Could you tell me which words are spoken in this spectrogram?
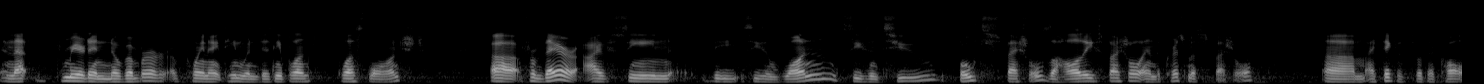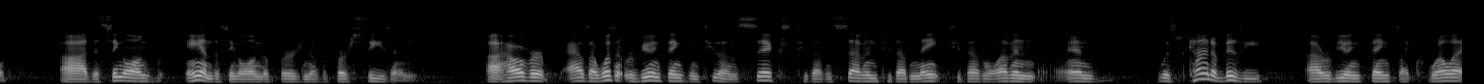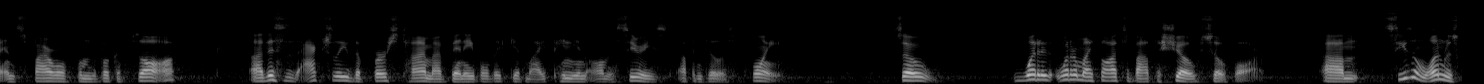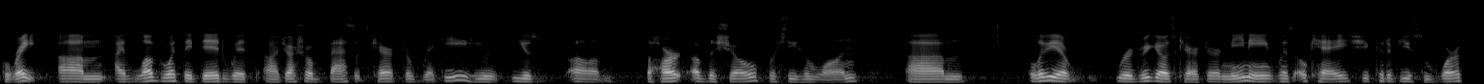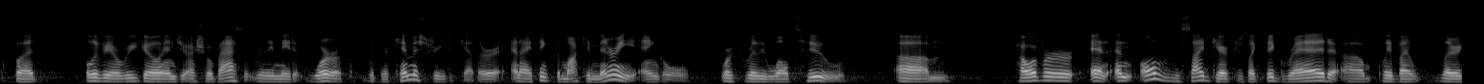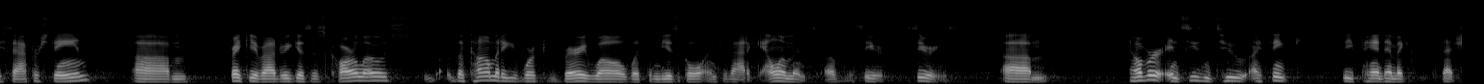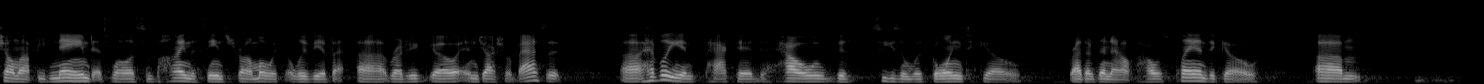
and that premiered in November of 2019 when Disney Plus launched. Uh, from there, I've seen the season one, season two, both specials, the holiday special and the Christmas special. Um, I think that's what they're called. Uh, the sing along and the sing along version of the first season. Uh, however, as I wasn't reviewing things in 2006, 2007, 2008, 2011, and was kind of busy uh, reviewing things like Cruella and Spiral from the Book of Saw, uh, this is actually the first time I've been able to give my opinion on the series up until this point. So, what is what are my thoughts about the show so far? Um, season one was great. Um, I loved what they did with uh, Joshua Bassett's character Ricky. He he was um, the heart of the show for season one. Um, Olivia Rodrigo's character Nini was okay. She could have used some work, but Olivia Rodrigo and Joshua Bassett really made it work with their chemistry together, and I think the mockumentary angle worked really well too. Um, however, and, and all of the side characters like Big Red, uh, played by Larry Saperstein, um, Frankie Rodriguez as Carlos, the comedy worked very well with the musical and dramatic elements of the ser- series. Um, however, in season two, I think the pandemic that shall not be named, as well as some behind the scenes drama with Olivia uh, Rodrigo and Joshua Bassett, uh, heavily impacted how the season was going to go rather than how, how it was planned to go. Um,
